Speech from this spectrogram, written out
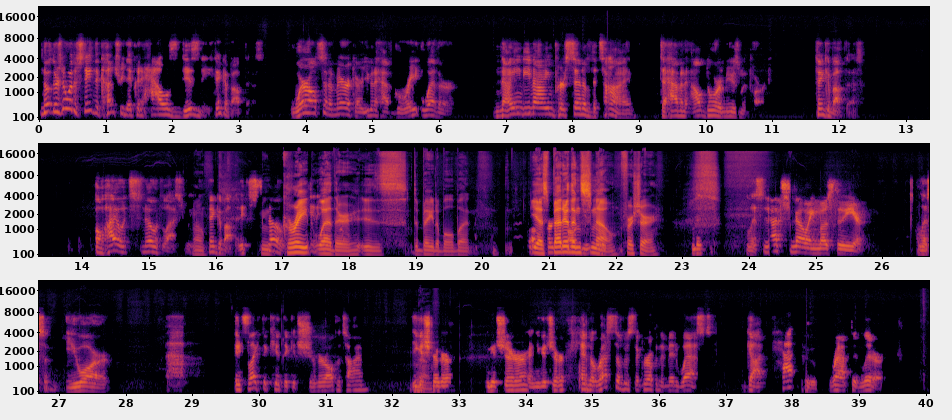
no, there's no other state in the country that could house Disney. Think about this. Where else in America are you going to have great weather 99% of the time to have an outdoor amusement park? Think about this. Ohio, it snowed last week. Oh. Think about it. It I snowed. great in weather is debatable, but Well, yes, better all, than you- snow for sure. Listen, listen, Not snowing most of the year. listen. You are. It's like the kid that gets sugar all the time. You No. get sugar, you get sugar, and you get sugar. And the rest of us that grew up in the Midwest got cat poop wrapped in litter,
